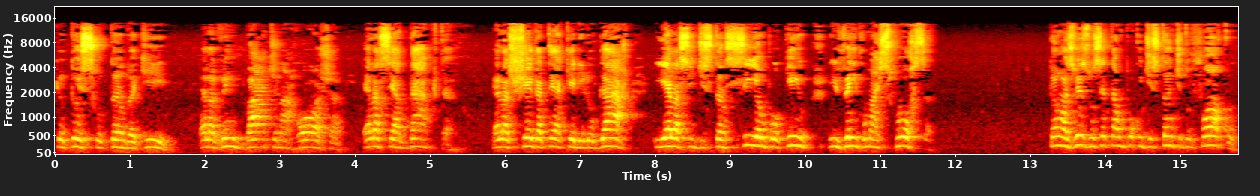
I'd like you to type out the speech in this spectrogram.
que eu estou escutando aqui. Ela vem, bate na rocha, ela se adapta. Ela chega até aquele lugar e ela se distancia um pouquinho e vem com mais força. Então, às vezes, você está um pouco distante do foco,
